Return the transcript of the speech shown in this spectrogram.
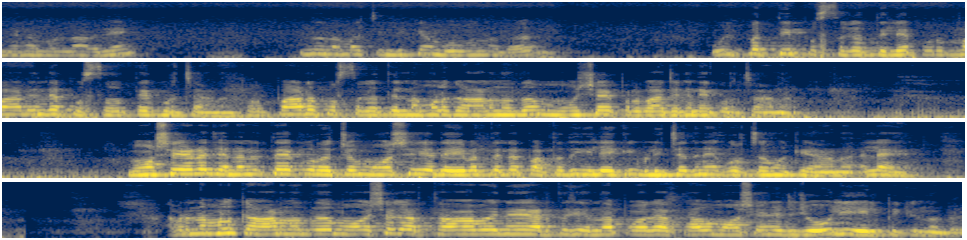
സ്നേഹമുള്ളവരെ ഇന്ന് നമ്മൾ ചിന്തിക്കാൻ പോകുന്നത് ഉൽപ്പത്തി പുസ്തകത്തിലെ പുറപ്പാടിന്റെ പുസ്തകത്തെക്കുറിച്ചാണ്. പുറപ്പാട് പുസ്തകത്തിൽ നമ്മൾ കാണുന്നത് മൂശ പ്രവാചകനെ കുറിച്ചാണ്. മോശയുടെ ജനനത്തെക്കുറിച്ചും മോശയെ ദൈവത്തിന്റെ പദ്ധതിയിലേക്ക് വിളിച്ചതിനെക്കുറിച്ചുമൊക്കെയാണ് അല്ലേ? അവിടെ നമ്മൾ കാണുന്നത് മോശ കർത്താവിനെ അടുത്ത് ചെന്നപ്പോൾ കർത്താവ് മോശനെ ഒരു ജോലി ഏൽപ്പിക്കുന്നുണ്ട്.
